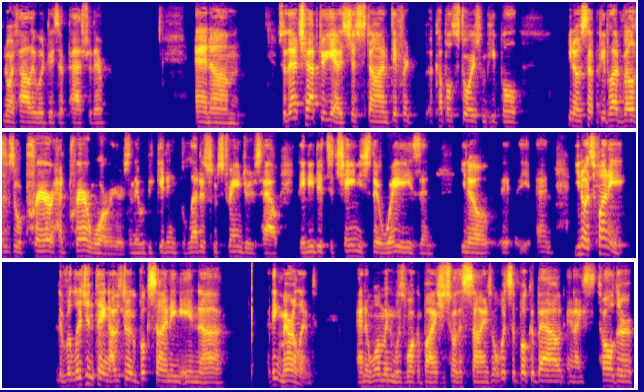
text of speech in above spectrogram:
north hollywood is a pastor there and um, so that chapter yeah is just on different a couple of stories from people you know some people had relatives who were prayer had prayer warriors and they would be getting letters from strangers how they needed to change their ways and you know and you know it's funny. The religion thing i was doing a book signing in uh, i think maryland and a woman was walking by she saw the signs well what's the book about? And I told her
